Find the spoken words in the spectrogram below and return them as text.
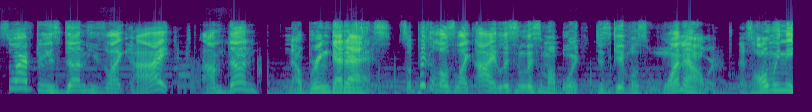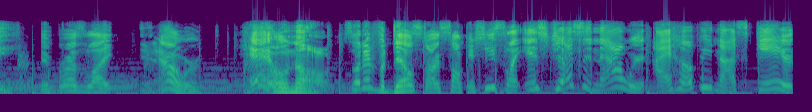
So after he's done, he's like, all right, I'm done. Now bring that ass. So Piccolo's like, all right, listen, listen, my boy. Just give us one hour. That's all we need. And bruh's like, an hour? Hell no. So then Videl starts talking. She's like, it's just an hour. I hope you're not scared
